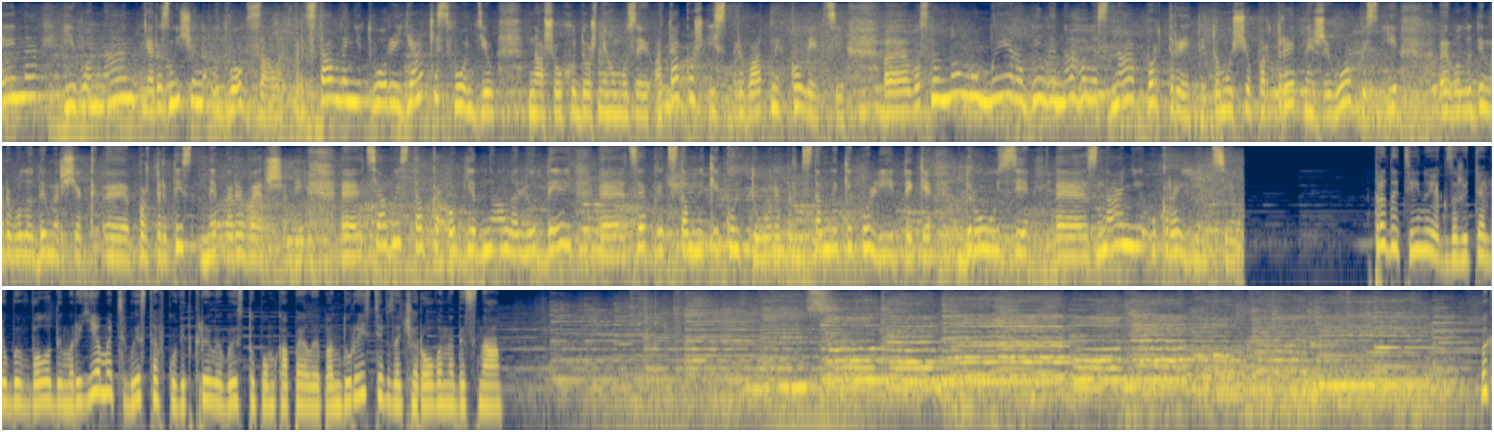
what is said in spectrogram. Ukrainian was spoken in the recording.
ювілейна, і вона розміщена у двох залах. Представлені твори як із фондів нашого художнього музею, а також із приватних колекцій. Е, В основному ми робили наголос на портрети, тому що портретний живопис і е, Володимир Володимирович як е, портретист не перевершений. Ця виставка об'єднала людей. Це представники культури, представники політики, друзі, знані українці. Традиційно, як за життя любив Володимир Ємець, виставку відкрили виступом капели бандуристів Зачарована Десна.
